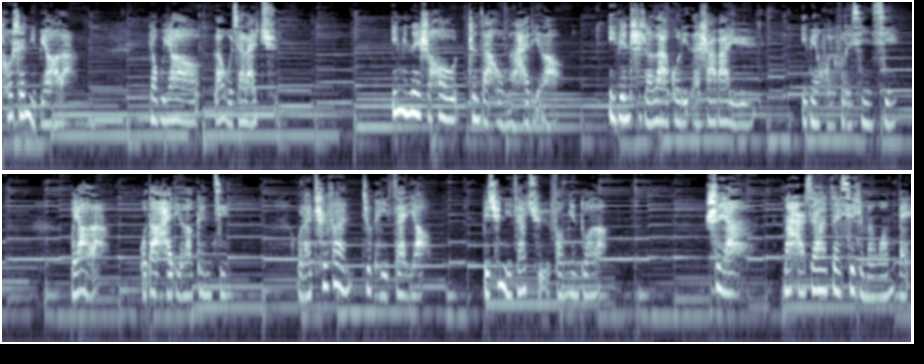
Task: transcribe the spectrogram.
头绳你不要了，要不要来我家来取？”伊米那时候正在和我们海底捞，一边吃着辣锅里的沙巴鱼，一边回复了信息：“不要了，我到海底捞更近，我来吃饭就可以再要，比去你家取方便多了。”是呀，男孩家在西直门往北。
